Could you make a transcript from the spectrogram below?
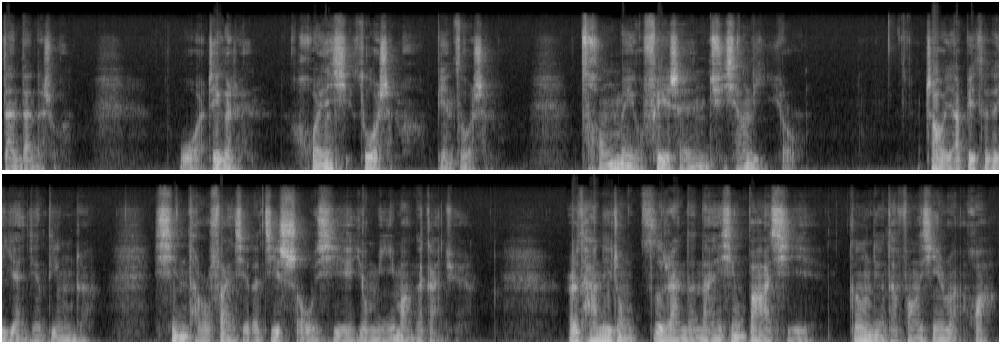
淡淡的说：“我这个人欢喜做什么便做什么，从没有费神去想理由。”赵雅被他的眼睛盯着，心头泛起了既熟悉又迷茫的感觉，而他那种自然的男性霸气更令他芳心软化，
